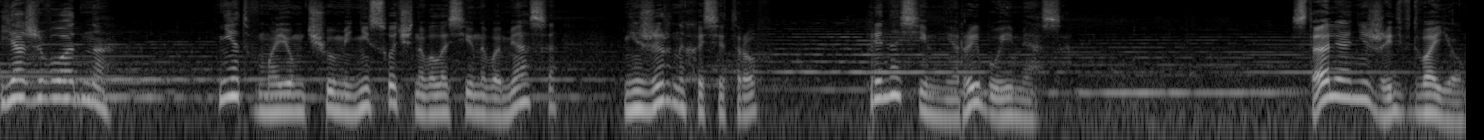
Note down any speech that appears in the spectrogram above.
Я живу одна. Нет в моем чуме ни сочного лосиного мяса, ни жирных осетров. Приноси мне рыбу и мясо». Стали они жить вдвоем.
